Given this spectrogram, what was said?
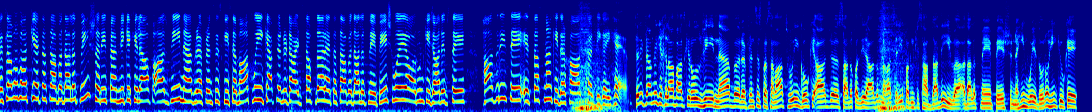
اسلام آباد کی احتساب عدالت میں شریف فیملی کے خلاف آج بھی نیب ریفرنسز کی سماعت ہوئی۔ کیپٹن ریٹائرڈ صفدر احتساب عدالت میں پیش ہوئے اور ان کی جانب سے حاضری سے استثناء کی درخواست کر دی گئی ہے۔ شریف فیملی کے خلاف آج کے روز بھی نیب ریفرنسز پر سماعت ہوئی۔ گو کہ آج سابق وزیر اعظم نواز شریف اور ان کی صاحبزادی عدالت میں پیش نہیں ہوئے۔ دونوں ہی کیونکہ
